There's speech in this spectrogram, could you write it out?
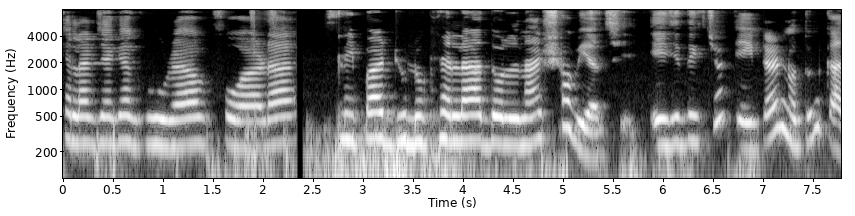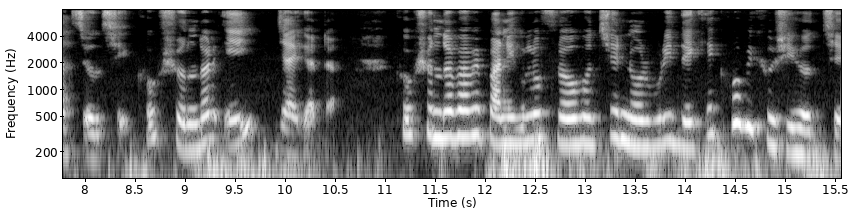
খেলার জায়গা ঘোরা ফোয়ারা, স্লিপার, ঢুলু খেলা, দোলনা সবই আছে। এই যে দেখছ, এইটার নতুন কাজ চলছে। খুব সুন্দর এই জায়গাটা। খুব সুন্দরভাবে পানিগুলো ফ্লো হচ্ছে নূরবুড়ি দেখে খুবই খুশি হচ্ছে।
